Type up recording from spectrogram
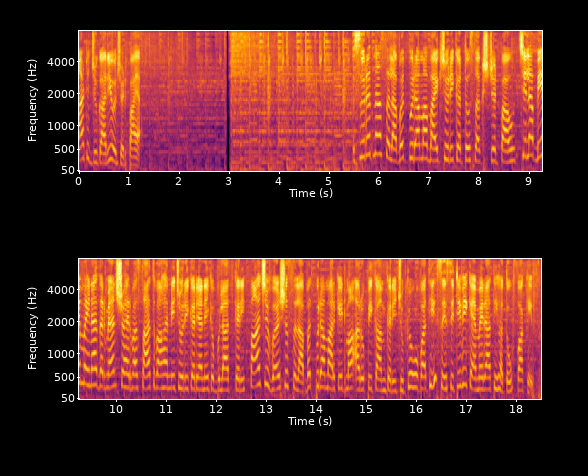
આઠ જુગારીઓ ઝડપાયા. સુરતના સલાબતપુરામાં બાઇક ચોરી કરતો શખ્સ ઝડપાયો. છેલ્લા બે મહિના દરમિયાન શહેરમાં સાત વાહનની ચોરી કર્યાની કબૂલાત કરી પાંચ વર્ષ સલાબતપુરા માર્કેટમાં આરોપી કામ કરી ચૂક્યો હોવાથી સીસીટીવી કેમેરાથી હતો વાકેફ.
